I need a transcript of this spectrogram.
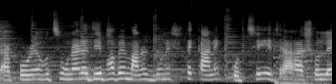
তারপরে হচ্ছে ওনারা যেভাবে মানুষজনের সাথে কানেক্ট করছে, এটা আসলে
